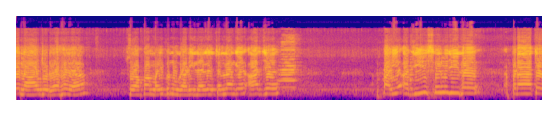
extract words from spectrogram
ਦੇ ਨਾਲ ਜੁੜਿਆ ਹੋਇਆ, ਸੋ ਆਪਾਂ ਮਈਬ ਨੂੰ ਗਾੜੀ ਲੈ ਕੇ ਚੱਲਾਂਗੇ। ਅੱਜ ਭਾਈ ਅਜੀਤ ਸਿੰਘ ਜੀ ਦੇ ਪੜਾ ਤੇ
